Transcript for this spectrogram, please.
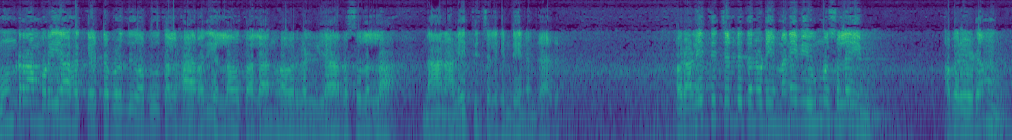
மூன்றாம் முறையாக கேட்டபொழுது அபு தல்ஹா ரதி அல்லாஹு தாலான் அவர்கள் யார் ரசூலல்லா நான் அழைத்து செல்கின்றேன் என்றார்கள். அவர் அழைத்து சென்று தன்னுடைய மனைவி உம்மு சுலைம் அவரிடம்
